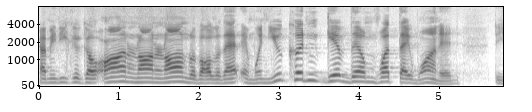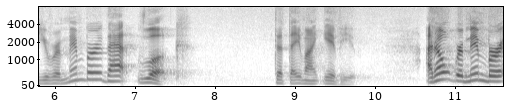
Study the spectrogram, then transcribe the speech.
I mean, you could go on and on and on with all of that. And when you couldn't give them what they wanted, do you remember that look that they might give you? I don't remember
